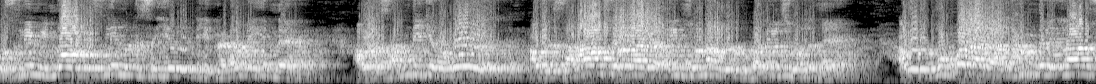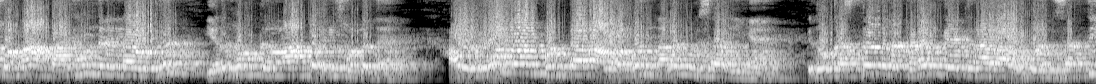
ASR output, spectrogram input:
முஸ்லீம் இன்னொரு முஸ்லீமுக்கு செய்ய வேண்டிய கடமை என்ன? அவரை சந்திக்கிற போது அவர் சலாம் சொல்றாரு அப்படின்னு சொன்னா அவருக்கு பதில் சொல்லுங்க. அவர் தும்புறாரு இல்லான்னு சொன்னா அந்த அல்ஹம்துலில்லாஹ்வுக்கு எருகமுக்கெல்லாம் பதில் சொல்லுங்க. அவர் நோய்வாய்ப்பட்டாரா அவரை போய் நலன் விசாரிங்க. ஏதோ கஷ்டத்துல கடன் கேட்கிறாரா? உங்களுக்கு சக்தி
